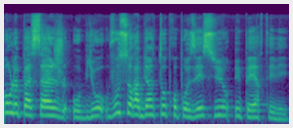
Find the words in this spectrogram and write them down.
pour le passage au bio vous sera bientôt proposé sur UPR TV.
